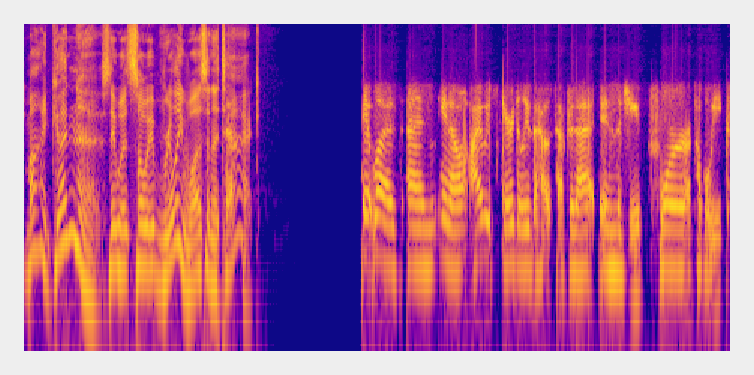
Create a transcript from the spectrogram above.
My goodness. It was so it really was an attack. It was, and you know, I was scared to leave the house after that in the Jeep for a couple weeks.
